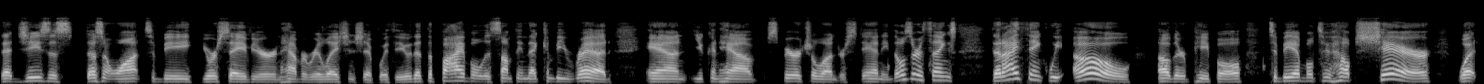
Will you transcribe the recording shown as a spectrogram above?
that Jesus doesn't want to be your Savior and have a relationship with you, that the Bible is something that can be read and you can have spiritual understanding. Those are things that I think we owe other people to be able to help share what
